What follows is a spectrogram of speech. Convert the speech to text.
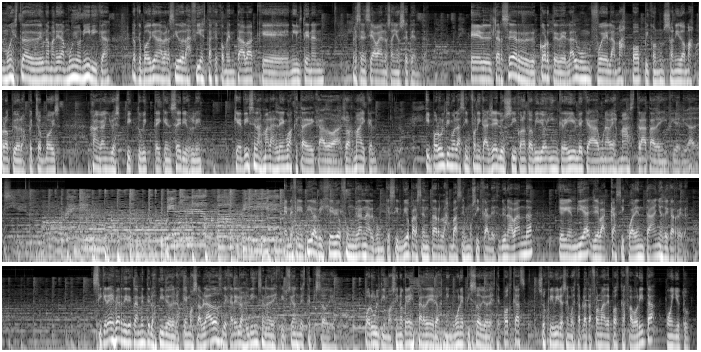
muestra de una manera muy onírica lo que podrían haber sido las fiestas que comentaba que Neil Tennant presenciaba en los años 70. El tercer corte del álbum fue la más pop y con un sonido más propio de los Pet Shop Boys, How Can You Speak to Be Taken Seriously, que dicen las malas lenguas que está dedicado a George Michael. Y por último la sinfónica Jealousy con otro vídeo increíble que una vez más trata de infidelidades. En definitiva, Behavior fue un gran álbum que sirvió para sentar las bases musicales de una banda que hoy en día lleva casi 40 años de carrera. Si queréis ver directamente los vídeos de los que hemos hablado, dejaré los links en la descripción de este episodio. Por último, si no queréis perderos ningún episodio de este podcast, suscribiros en vuestra plataforma de podcast favorita o en YouTube.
